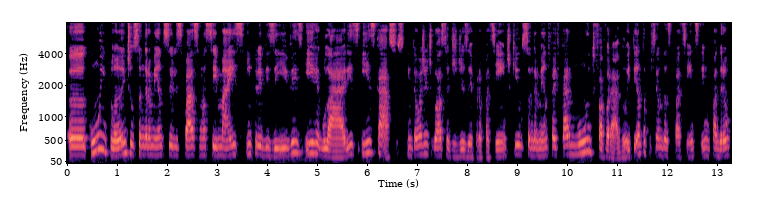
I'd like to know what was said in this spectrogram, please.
Uh, com o implante, os sangramentos eles passam a ser mais imprevisíveis, irregulares e escassos. Então, a gente gosta de dizer para o paciente que o sangramento vai ficar muito favorável. 80% das pacientes têm um padrão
